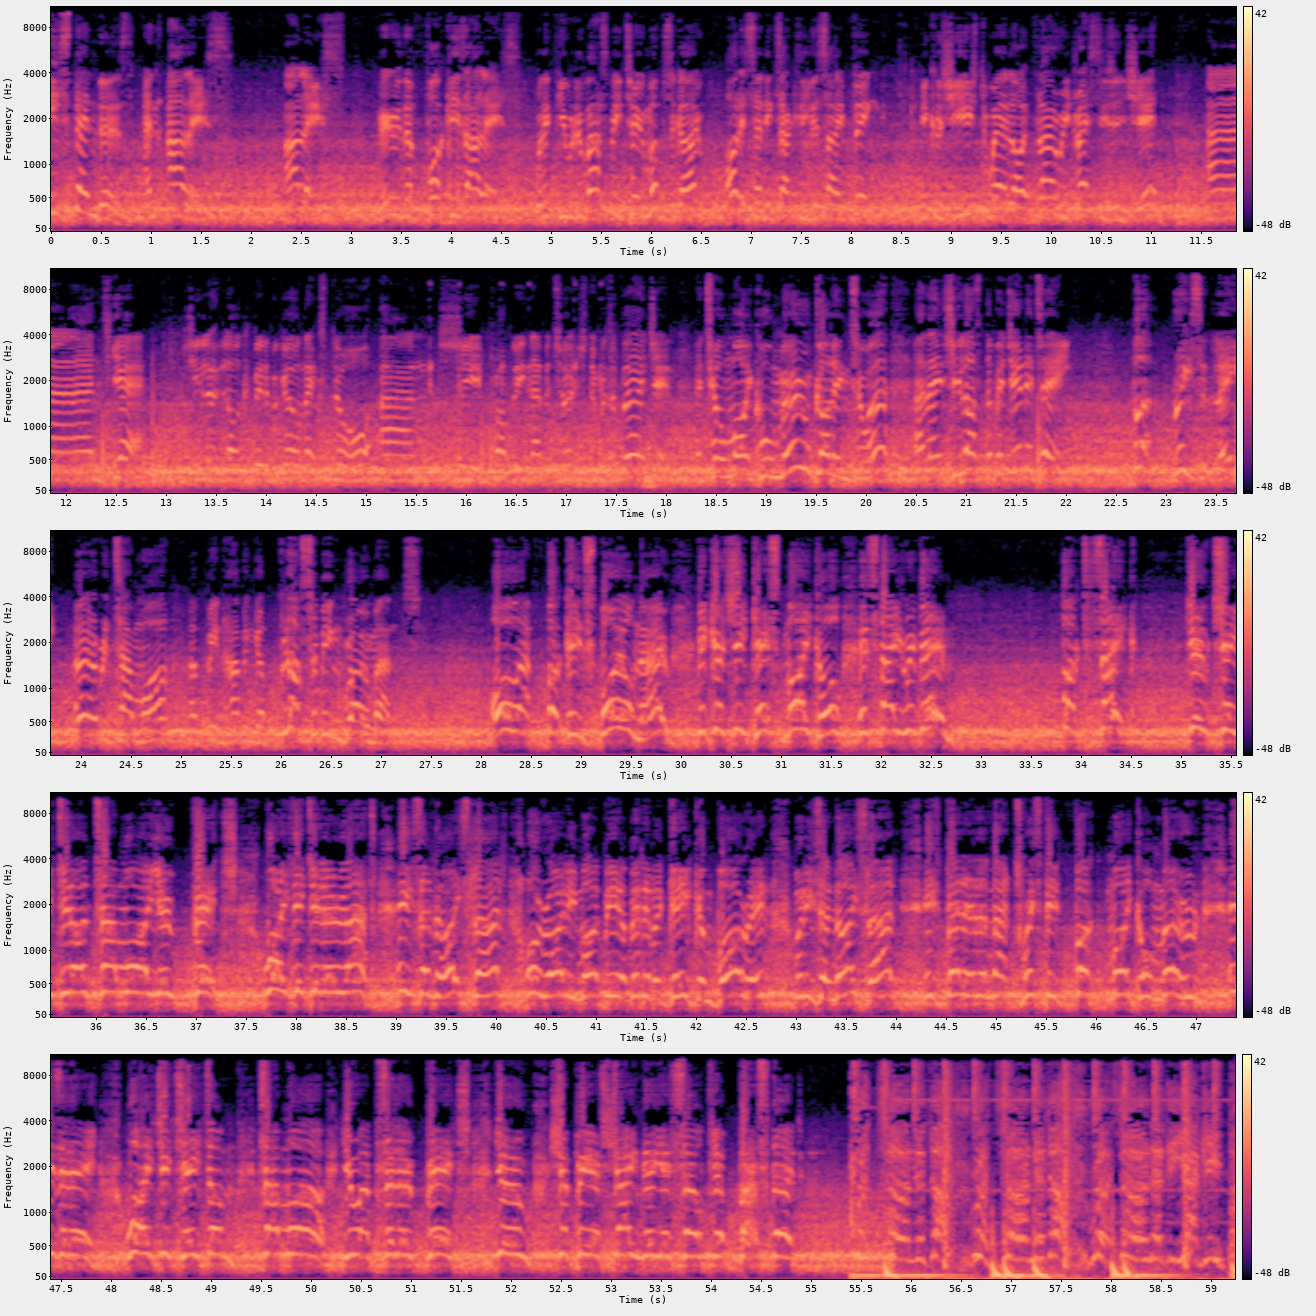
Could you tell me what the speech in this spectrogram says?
EastEnders and Alice. Alice. Who the fuck is Alice? Well, if you would have asked me two months ago, I'd have said exactly the same thing. Because she used to wear like flowery dresses and shit. And yeah, she looked like a bit of a girl next door and she probably never touched and was a virgin until Michael Moon got into her and then she lost the virginity. But recently, her and Tamwar have been having a blossoming romance. All that fucking spoil now because she kissed Michael and stayed with him. Fuck's sake! You cheated on Tamwar, you bitch! Why did you do that? He's a nice lad. Alright, he might be a bit of a geek and boring, but he's a nice lad. He's better than that twisted fuck Michael Moon, isn't he? Why'd you cheat on Tamwar, you absolute bitch? You should be ashamed of yourself, you bastard! Return the, return of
